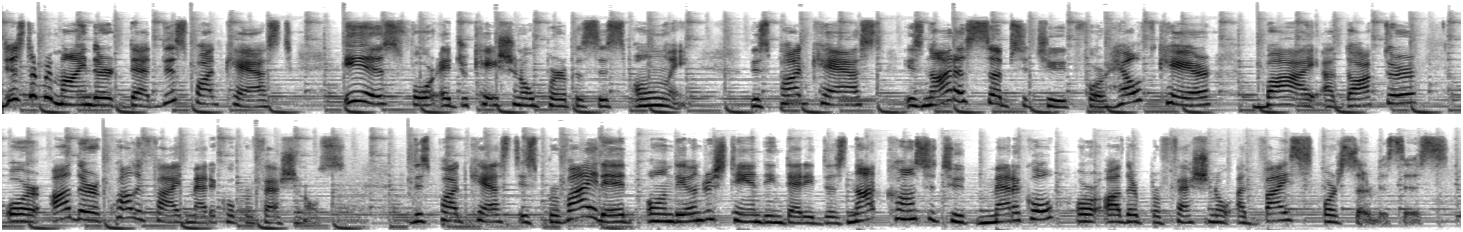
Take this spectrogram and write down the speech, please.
Just a reminder that this podcast is for educational purposes only. This podcast is not a substitute for health care by a doctor or other qualified medical professionals. This podcast is provided on the understanding that it does not constitute medical or other professional advice or services.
